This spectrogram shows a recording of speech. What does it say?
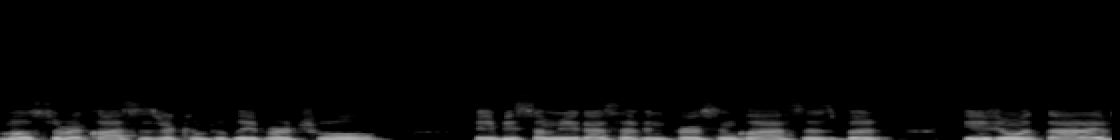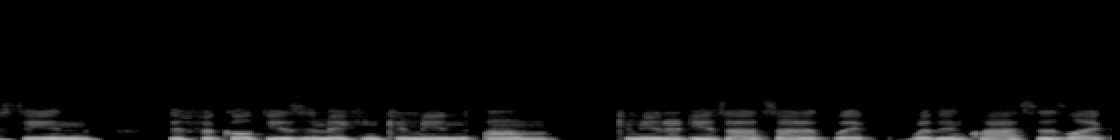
most of our classes are completely virtual. Maybe some of you guys have in-person classes, but even with that, I've seen difficulties in making commun um communities outside of like within classes, like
